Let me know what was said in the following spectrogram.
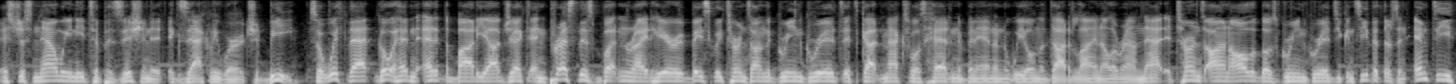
it's just now we need to position it exactly where it should be. So with that, go ahead and edit the body object and press this button right here. It basically turns on the green grids. It's got Maxwell's head and a banana and a wheel and a dotted line all around that. It turns on all of those green grids. You can see that there's an empty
